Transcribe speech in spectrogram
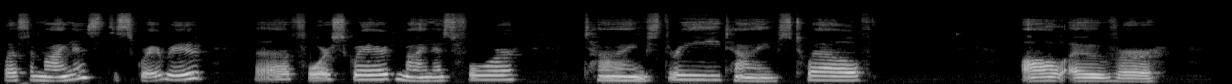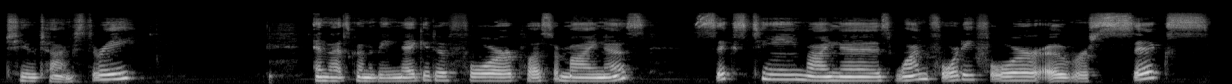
plus or minus the square root of 4 squared minus 4 times 3 times 12 all over 2 times 3 and that's going to be negative 4 plus or minus 16 minus 144 over 6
